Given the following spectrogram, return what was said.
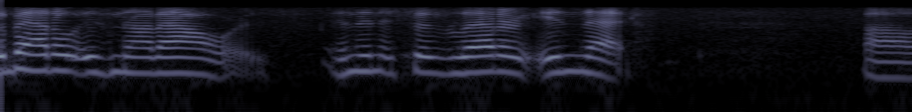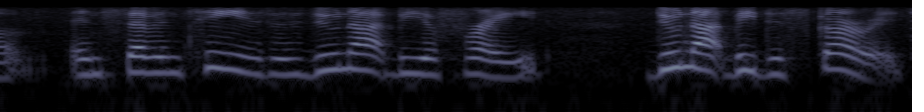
The battle is not ours. And then it says later in that uh, in 17 it says, "Do not be afraid, do not be discouraged.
